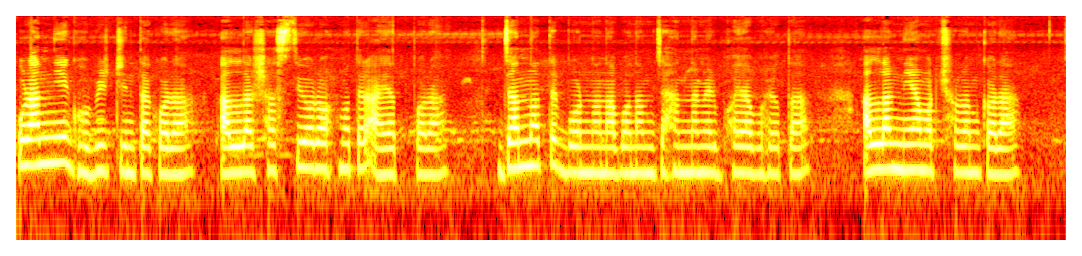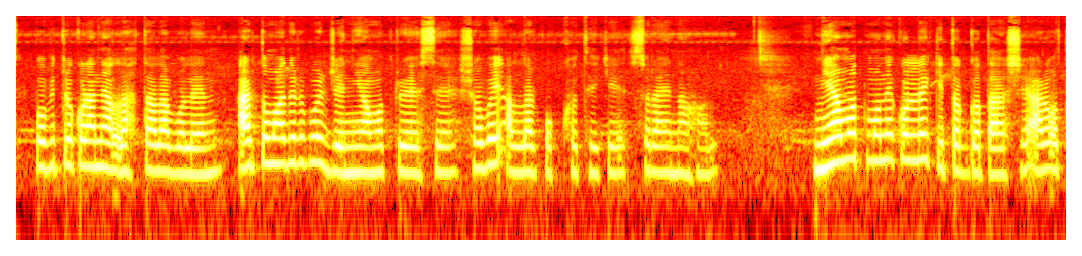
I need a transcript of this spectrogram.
কোরআন নিয়ে গভীর চিন্তা করা, আল্লাহর শাস্তি ও রহমতের আয়াত পড়া, জান্নাতের বর্ণনা বনাম জাহান্নামের ভয়াবহতা, আল্লাহর নিয়ামত স্মরণ করা পবিত্র কোরআনে আল্লাহ তালা বলেন, আর তোমাদের উপর যে নিয়ামত রয়েছে, সবাই আল্লাহর পক্ষ থেকে, সরায় না হল নিয়ামত মনে করলে কৃতজ্ঞতা আসে, আর অত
